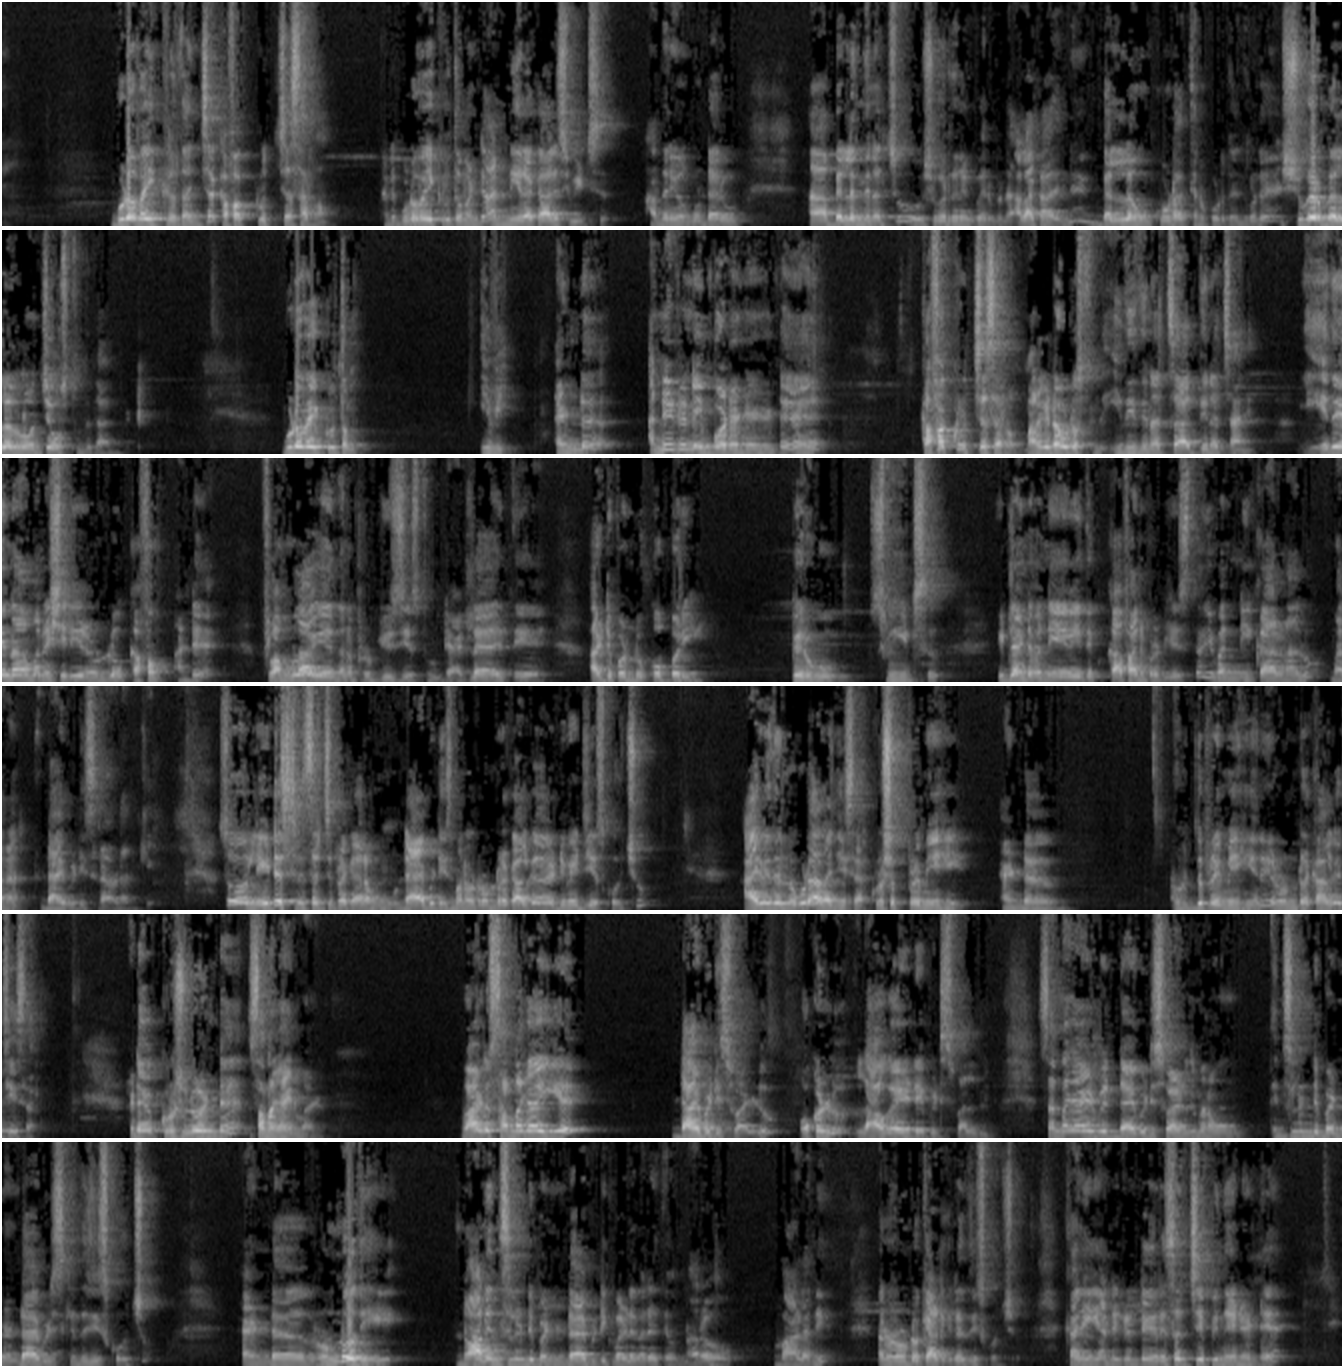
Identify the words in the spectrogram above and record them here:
గుడవైకృతంచ కఫకృత్య సర్వం. అంటే గుడవైకృతం అంటే అన్ని రకాల స్వీట్స్. అందరూ ఏమనుకుంటారు? బెల్లం తినచ్చు షుగర్ తినకపోయిన పని. అలా కాదండి బెల్లం కూడా తినకూడదు. ఎందుకంటే షుగర్ బెల్లంలోంచే వస్తుంది కాబట్టి గుడవైకృతం ఇవి. అండ్ అన్నిటికంటే ఇంపార్టెంట్ ఏంటంటే కఫకృత్య సర్వం మనకి డౌట్ వస్తుంది. ఇది తినచ్చా? తినచ్చా అని. ఏదైనా మన శరీరంలో కఫం అంటే ఫ్లమ్ లాగా ఏదైనా ప్రొడ్యూస్ చేస్తుంటే అట్లా అయితే అరటిపండు కొబ్బరి పెరుగు స్వీట్స్ ఇట్లాంటివన్నీ ఏవైతే కఫాన్ని ప్రొడ్యూస్ చేస్తాయో ఇవన్నీ కారణాలు మన డయాబెటీస్ రావడానికి. సో లేటెస్ట్ రీసెర్చ్ ప్రకారం డయాబెటీస్ మనం రెండు రకాలుగా డివైడ్ చేసుకోవచ్చు. ఆయుర్వేదంలో కూడా అలా చేశారు. కృష ప్రమేహి అండ్ వృద్ధ ప్రమేహి అని రెండు రకాలుగా చేశారు. అంటే కృషులు అంటే సన్నగా అయిన వాళ్ళు. వాళ్ళు సన్నగా అయ్యే డయాబెటీస్ వాళ్ళు ఒకళ్ళు లావుగా అయ్యే డయాబెటీస్ వాళ్ళని. సన్నగా అయ్యే డయాబెటీస్ వాళ్ళని మనం ఇన్సులిన్ డిపెండెంట్ డయాబెటీస్ కింద తీసుకోవచ్చు. అండ్ రెండోది నాన్ ఇన్సులిన్ డిపెండెంట్ డయాబెటిక్ వాళ్ళు ఎవరైతే ఉన్నారో వాళ్ళని మనం రెండో కేటగిరీ తీసుకోవచ్చు. కానీ అన్నికంటే రీసెర్చ్ చెప్పింది ఏంటంటే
